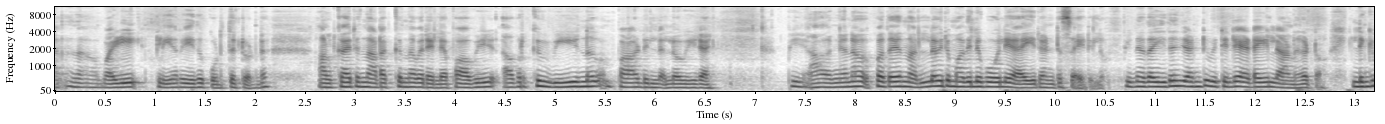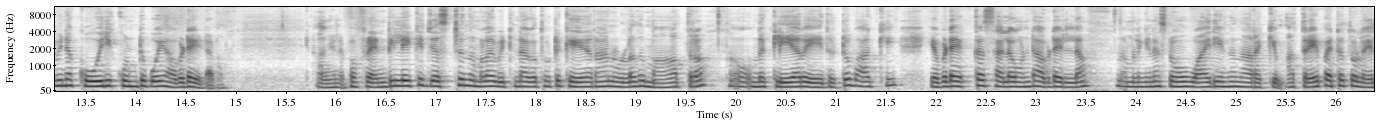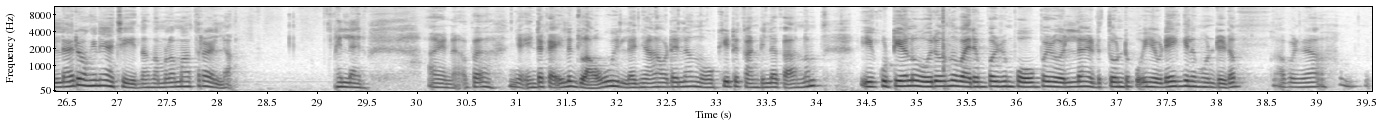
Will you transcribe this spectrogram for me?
വഴി ക്ലിയർ ചെയ്ത് കൊടുത്തിട്ടുണ്ട്. ആൾക്കാർ നടക്കുന്നവരല്ലേ? അപ്പോൾ അവർ അവർക്ക് വീണ് പാടില്ലല്ലോ വീഴാൻ. അങ്ങനെ ഇപ്പോൾ അതേ നല്ലൊരു മതിൽ പോലെ ആയി രണ്ട് സൈഡിലും പിന്നെ അതാ ഇത് രണ്ട് വീട്ടിന്റെ ഇടയിലാണ് കേട്ടോ. ഇല്ലെങ്കിൽ പിന്നെ കോരി കൊണ്ടുപോയി അവിടെ ഇടണം. അങ്ങനെ. ഇപ്പോൾ ഫ്രണ്ടിലേക്ക് ജസ്റ്റ് നമ്മളെ വീട്ടിന്റെ അകത്തോട്ട് കയറാനുള്ളത് മാത്രം ഒന്ന് ക്ലിയർ ചെയ്തിട്ട് ബാക്കി എവിടെയൊക്കെ സ്ഥലമുണ്ട് അവിടെ എല്ലാം നമ്മളിങ്ങനെ സ്നോ വാരി അങ്ങ് നിറയ്ക്കും. അത്രേ പറ്റത്തുള്ളൂ. എല്ലാവരും അങ്ങനെയാണ് ചെയ്യുന്നത്. നമ്മൾ മാത്രമല്ല. എല്ലാവരും അങ്ങനെ. അപ്പം എന്റെ കയ്യിൽ ഗ്ലൗ ഇല്ല. ഞാൻ അവിടെ എല്ലാം നോക്കിയിട്ട് കണ്ടില്ല. കാരണം ഈ കുട്ടികൾ ഓരോന്ന് വരുമ്പോഴും പോകുമ്പോഴും എല്ലാം എടുത്തുകൊണ്ട് പോയി എവിടെയെങ്കിലും കൊണ്ടിടും. അപ്പോൾ ഞാൻ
